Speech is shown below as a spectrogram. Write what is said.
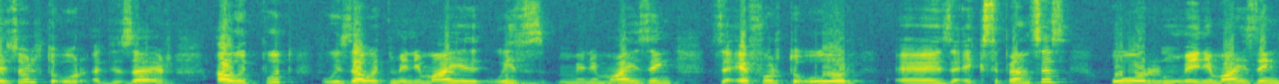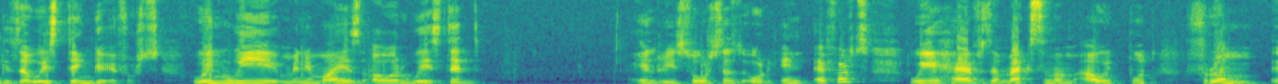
result or a desired output without minimize with minimizing the effort or uh, the expenses or minimizing the wasting efforts. When we minimize our wasted in resources or in efforts we have the maximum output from uh,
